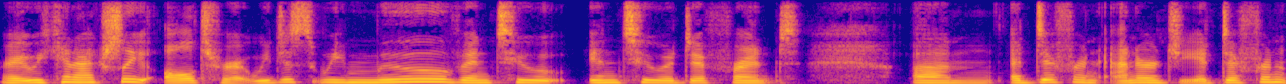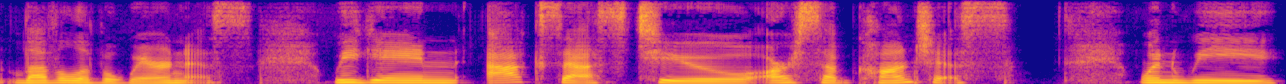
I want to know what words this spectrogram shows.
right? We can actually alter it. We just, we move into, into a different, um, a different energy, a different level of awareness. We gain access to our subconscious when we,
